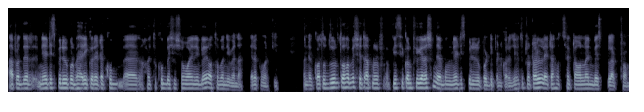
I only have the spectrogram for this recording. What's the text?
আপনাদের নেট স্পিডের উপর ভ্যারি করে এটা খুব হয়তো খুব বেশি সময় নেবে অথবা নেবে না, এরকম আর কি। মানে কত দ্রুত হবে সেটা আপনার পিসি কনফিগারেশন এবং নেট স্পিডের উপর ডিপেন্ড করে। যেহেতু টোটাল এটা হচ্ছে একটা অনলাইন বেসড প্ল্যাটফর্ম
